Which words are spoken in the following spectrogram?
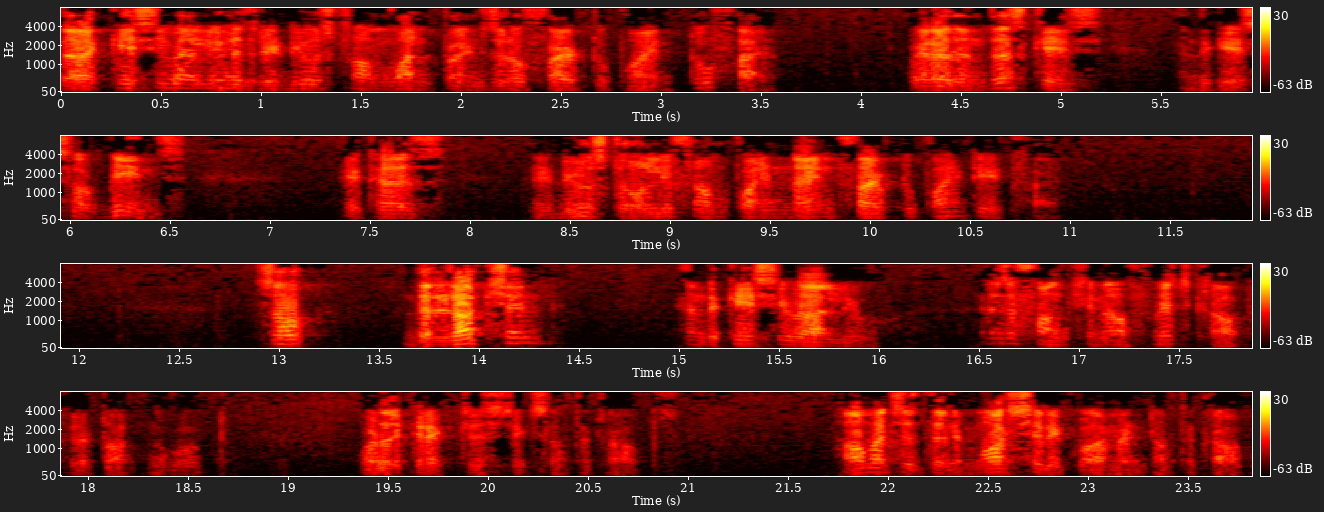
the Kc value has reduced from 1.05 to 0.25, whereas in this case, in the case of beans, it has reduced only from 0.95 to 0.85. So, the reduction in the Kc value is a function of which crop we are talking about. What are the characteristics of the crops? How much is the moisture requirement of the crop?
